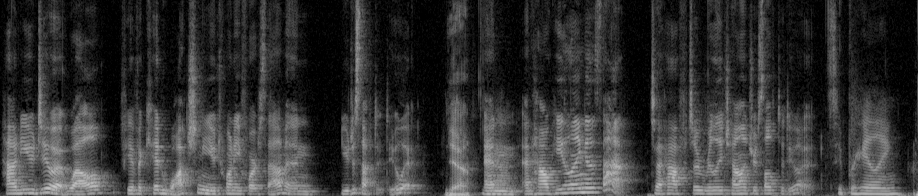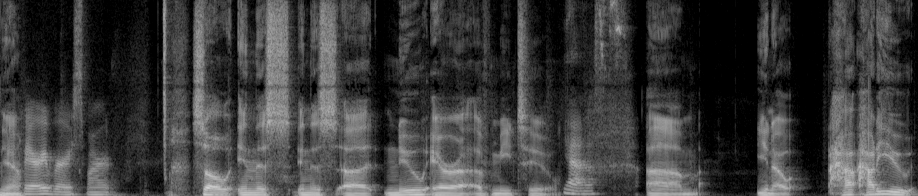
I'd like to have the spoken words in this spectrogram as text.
How do you do it? Well, if you have a kid watching you 24/7, you just have to do it. yeah, And and how healing is that? To have to really challenge yourself to do it. Super healing. yeah. Very, very smart. So in this in this uh, new era of Me Too, Yes. um, you know, how how do you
